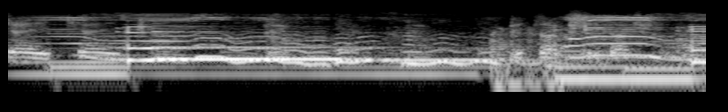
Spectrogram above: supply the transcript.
Czaj, czaj, czaj. Tak, tak, tak.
